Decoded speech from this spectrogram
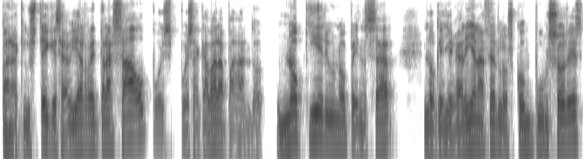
para que usted que se había retrasado, pues, pues acabara pagando. No quiere uno pensar lo que llegarían a hacer los compulsores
